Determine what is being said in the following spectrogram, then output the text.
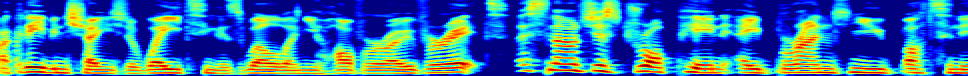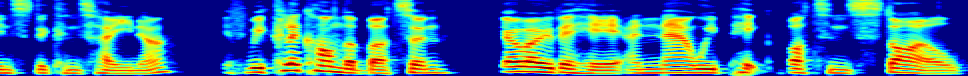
I could even change the weighting as well when you hover over it. Let's now just drop in a brand new button into the container. If we click on the button, go over here, and now we pick button style,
